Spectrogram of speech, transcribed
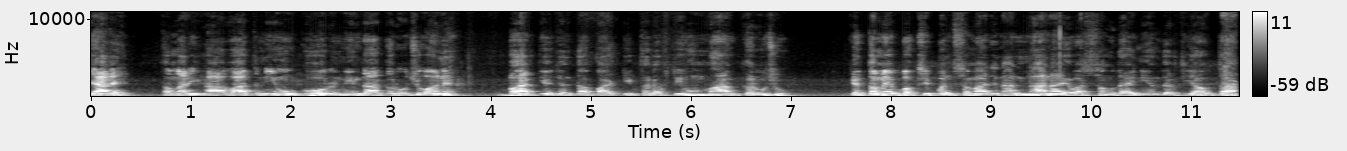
ત્યારે તમારી આ વાતની હું ઘોર નિંદા કરું છું અને ભારતીય જનતા પાર્ટી તરફથી હું માંગ કરું છું કે તમે બક્ષીપંચ સમાજના નાના એવા સમુદાયની અંદરથી આવતા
